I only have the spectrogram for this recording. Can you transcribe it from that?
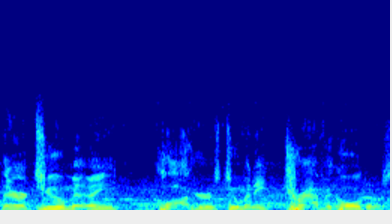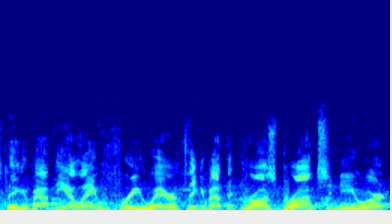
there are too many cloggers, too many traffic holders. Think about the LA freeway or think about the Cross Bronx in New York.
